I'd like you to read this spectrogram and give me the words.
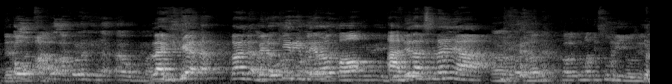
Dari oh, aku aku lagi nggak tahu kemarin. Lagi gak kok agak belok kiri beli rokok. Ah, dia langsung nanya. Ah, kalau itu mati suri gitu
